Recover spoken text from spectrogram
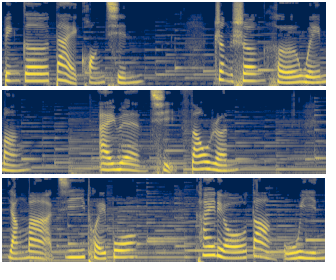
兵戈待狂禽。正声何为忙？哀怨起骚人。扬马击颓波，开流荡无垠。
